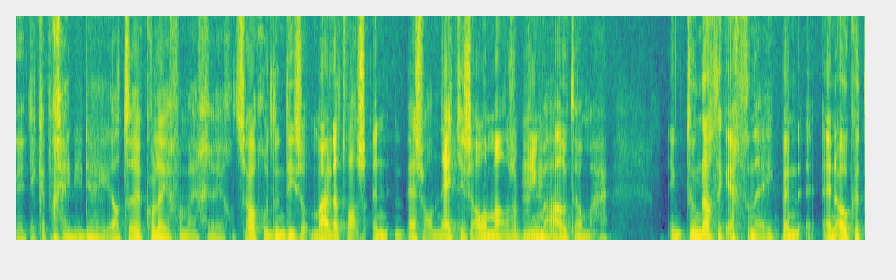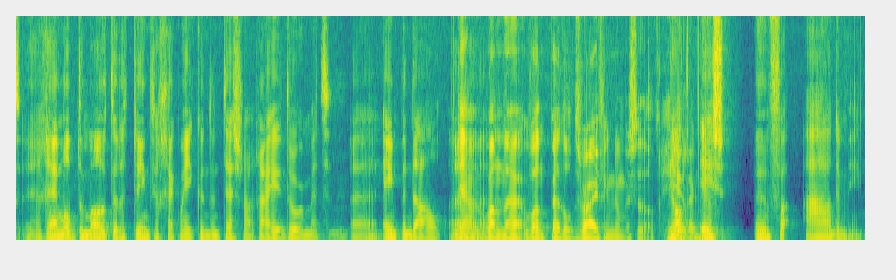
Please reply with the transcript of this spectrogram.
niet? Ik heb geen idee. Had een collega van mij geregeld. Zou goed een diesel. Maar dat was een, best wel netjes allemaal. Was een prima auto. Maar ik, toen dacht ik echt van nee. Ik ben, en ook het remmen op de motor. Dat klinkt te gek. Maar je kunt een Tesla rijden door met eh, één pedaal. eh, ja, one, eh, one pedal driving noemen ze dat. Heerlijk. dat ja. is een verademing.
